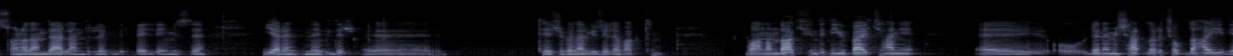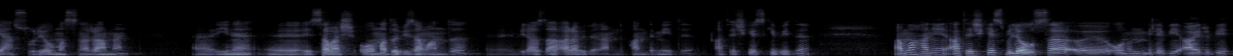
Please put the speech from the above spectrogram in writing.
sonradan değerlendirilebilir, belleğimizde yer edinebilir e, tecrübeler gözüyle baktım. Bu anlamda Akif'in dediği gibi belki hani e, o dönemin şartları çok daha iyiydi yani Suriye olmasına rağmen e, yine e, savaş olmadığı bir zamandı. E, biraz daha ara bir dönemdi, pandemiydi, ateşkes gibiydi. Ama hani ateşkes bile olsa e, onun bile bir ayrı bir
